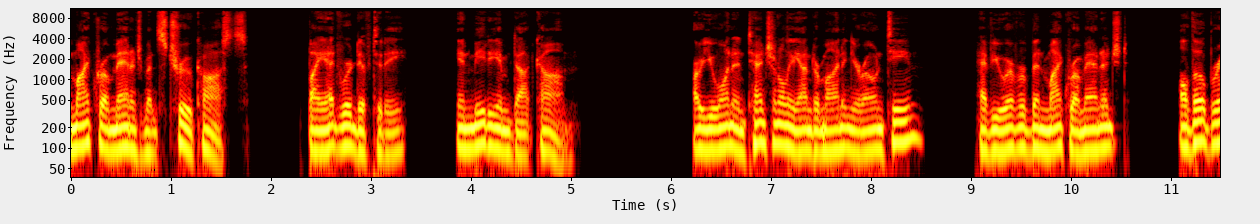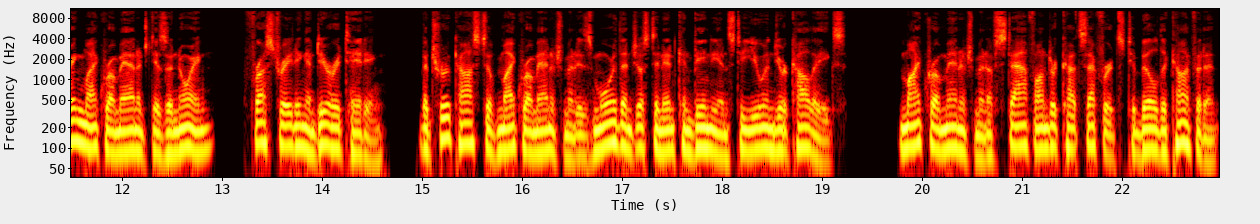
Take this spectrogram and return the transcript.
Micromanagement's True Costs. By Edward Iftody. In Medium.com. Are you unintentionally undermining your own team? Have you ever been micromanaged? Although being micromanaged is annoying, frustrating and irritating, the true cost of micromanagement is more than just an inconvenience to you and your colleagues. Micromanagement of staff undercuts efforts to build a confident,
